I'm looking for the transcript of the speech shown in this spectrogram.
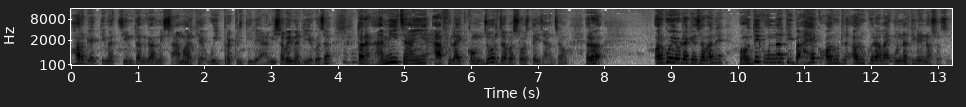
हर व्यक्तिमा चिन्तन गर्ने सामर्थ्य उही प्रकृतिले हामी सबैमा दिएको छ। तर हामी चाहिँ आफूलाई कमजोर जब सोच्दै जान्छौँ र अर्को एउटा के छ भने भौतिक उन्नति बाहेक अरू अरू कुरालाई उन्नति नै नसोच्ने।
